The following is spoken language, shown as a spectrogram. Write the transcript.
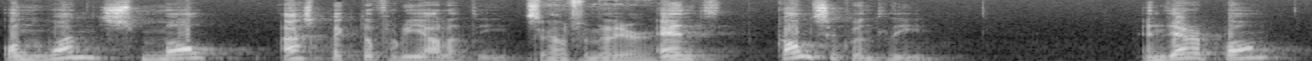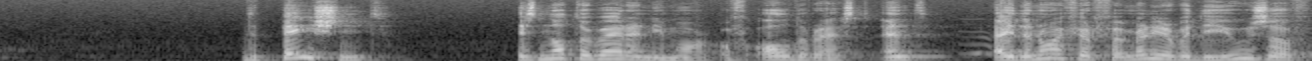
on one small aspect of reality, Sound familiar? and consequently, and thereupon, the patient is not aware anymore of all the rest. And I don't know if you're familiar with the use of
